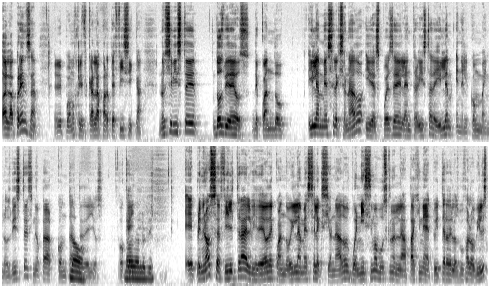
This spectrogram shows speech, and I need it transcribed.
a la prensa. Eh, podemos calificar la parte física. No sé si viste dos videos de cuando Ilem es seleccionado y después de la entrevista de Ilem en el Combine. ¿Los viste? Sino para contarte de ellos. No, no los vi. Eh, primero se filtra el video de cuando Ilam es seleccionado, buenísimo, búsquenlo en la página de Twitter de los Buffalo Bills.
